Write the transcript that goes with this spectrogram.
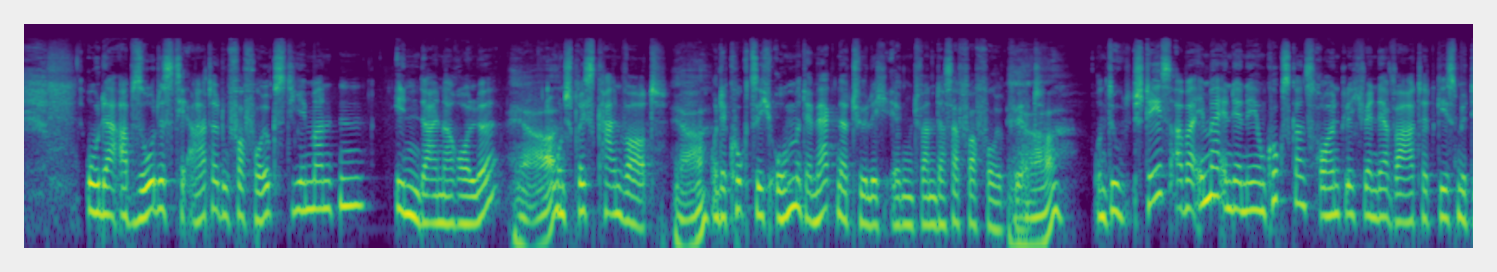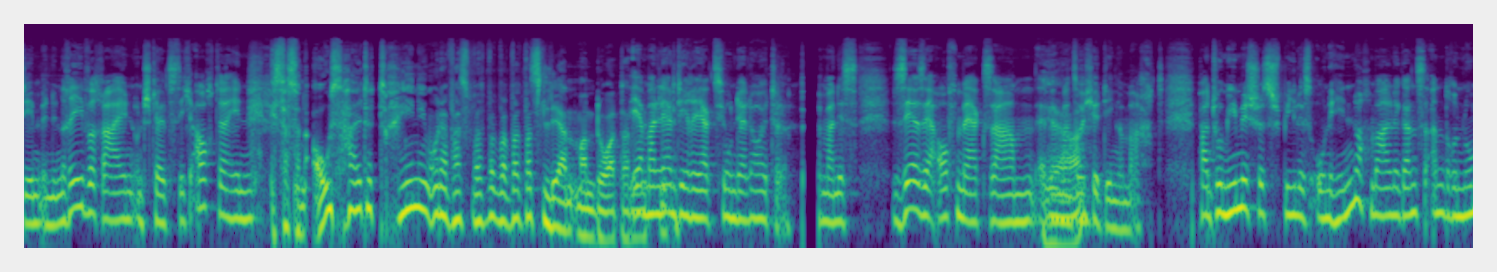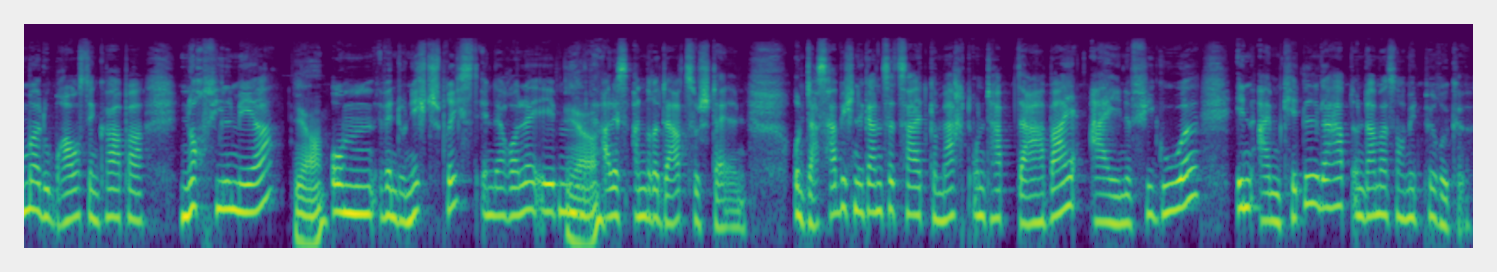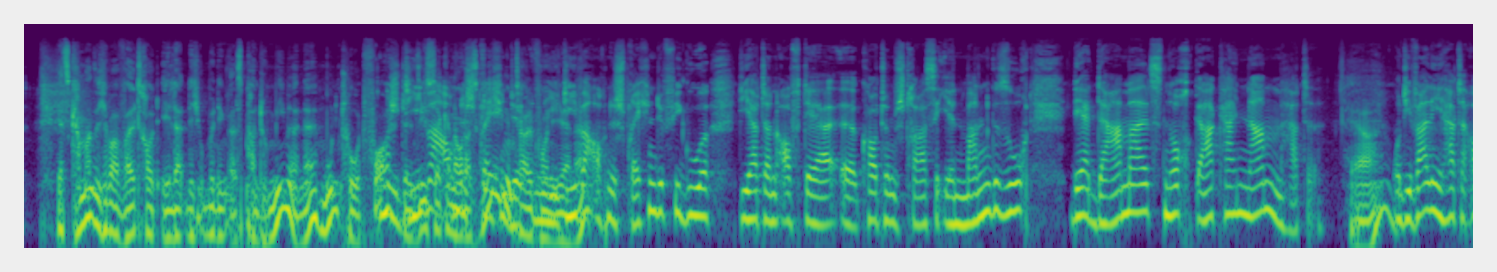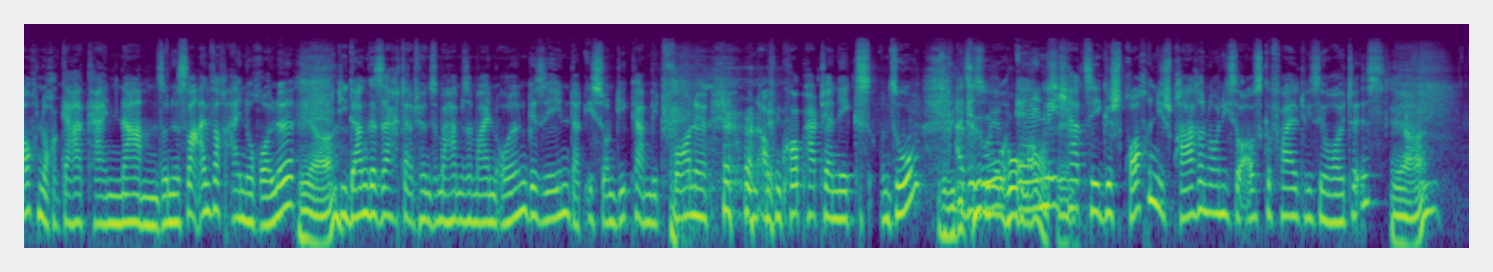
Oder absurdes Theater, du verfolgst jemanden in deiner Rolle Ja. und sprichst kein Wort. Ja. Und er guckt sich um und er merkt natürlich irgendwann, dass er verfolgt wird. Ja. Und du stehst aber immer in der Nähe und guckst ganz freundlich, wenn der wartet, gehst mit dem in den Rewe rein und stellst dich auch dahin. Ist das ein Aushaltetraining oder was, was, was, was lernt man dort dann? Ja, man lernt die Reaktion der Leute. Man ist sehr, sehr aufmerksam, äh, wenn Ja. man solche Dinge macht. Pantomimisches Spiel ist ohnehin noch mal eine ganz andere Nummer. Du brauchst den Körper noch viel mehr. Ja. um, wenn du nicht sprichst in der Rolle, eben Ja. alles andere darzustellen. Und das habe ich eine ganze Zeit gemacht und habe dabei eine Figur in einem Kittel gehabt und damals noch mit Perücke. Jetzt kann man sich aber Waltraud Ehlert nicht unbedingt als Pantomime, ne? Mundtot vorstellen. Nee, Sie ist ja genau das Gegenteil von nee, ihr. Die ne? war auch eine sprechende Figur. Die hat dann auf der äh, Kortumstraße ihren Mann gesucht, der damals noch gar keinen Namen hatte. Ja. Und die Walli hatte auch noch gar keinen Namen, sondern es war einfach eine Rolle, Ja. die dann gesagt hat, hören Sie mal, haben Sie meinen Ollen gesehen? Das ist so ein Dicker mit vorne und auf dem Kopf hat er nichts und so. Also in so ähnlich aussehen. hat sie gesprochen, die Sprache noch nicht so ausgefeilt, wie sie heute ist. Ja.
